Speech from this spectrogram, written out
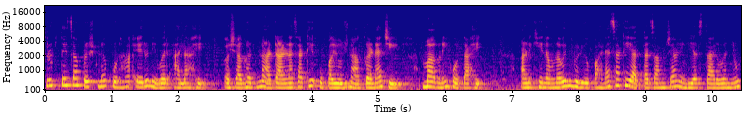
सुटतेचा प्रश्न पुन्हा ऐरणीवर आला आहे. अशा घटना टाळण्यासाठी उपाययोजना करण्याची मागणी होत आहे. आणखी नवनवीन व्हिडिओ पाहण्यासाठी आत्ताच आमच्या इंडिया स्टार वन न्यूज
